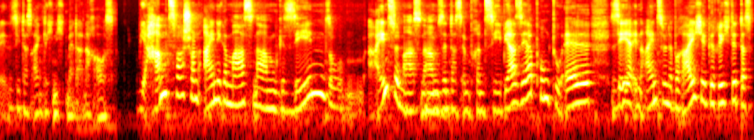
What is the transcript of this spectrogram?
äh, sieht das eigentlich nicht mehr danach aus. Wir haben zwar schon einige Maßnahmen gesehen, so Einzelmaßnahmen sind das im Prinzip, ja, sehr punktuell, sehr in einzelne Bereiche gerichtet. Das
